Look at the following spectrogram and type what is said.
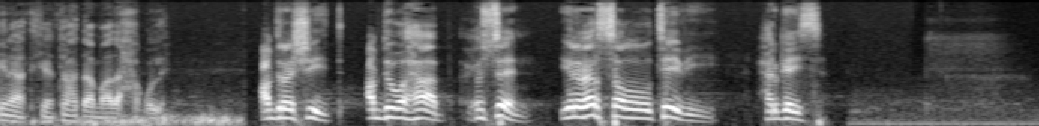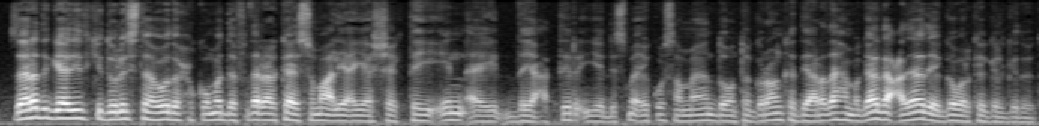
Inaad keento haddaa maadaa xaqu leh. Cabdirashiid cabdiwahaab xuseen universal t v hargeysa. Wasaaradda gaadiidkii duulista hawada xukuumadda federaalk ee soomaaliya ayaa sheegtay in ay dayactir iyo dhismo ay ku sameyn doonto garoonka diyaaradaha magaalada cadaado ee gobolka galgaduud.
